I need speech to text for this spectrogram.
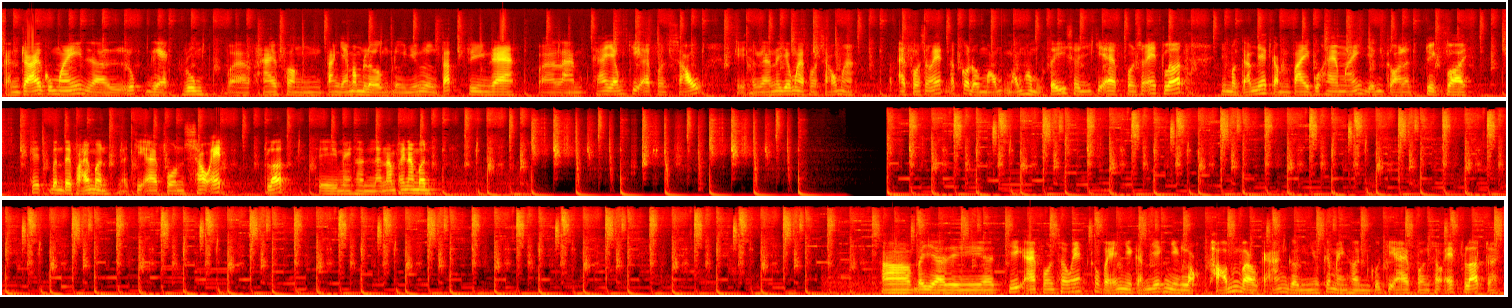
Cạnh trái của máy là lúc gạt rung và hai phần tăng giảm âm lượng được những đường tách riêng ra và làm khá giống chiếc iPhone 6 thì thật ra nó giống iPhone 6 mà. iPhone 6s nó có độ mỏng mỏng hơn một tí so với chiếc iPhone 6s Plus nhưng mà cảm giác cầm tay của hai máy vẫn gọi là tuyệt vời. Cái bên tay phải mình là chiếc iPhone 6s Plus thì màn hình là 5,5 inch. À, bây giờ thì ờ, chiếc iPhone 6s có vẻ như cảm giác như lọt thỏm vào cả gần như cái màn hình của chiếc iPhone 6s Plus rồi.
